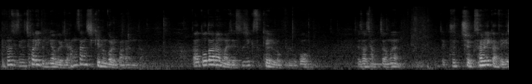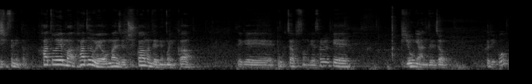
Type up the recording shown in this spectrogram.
processing 처리 능력을 이제 향상시키는 걸 말합니다. 아, 또 다른 말 이제 수직 scale로 부르고 그래서 장점은 구축 설계가 되게 쉽습니다. 하드웨어만 하드웨어만 이제 추가하면 되는 거니까 되게 복잡성 이게 설계 비용이 안 들죠. 그리고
